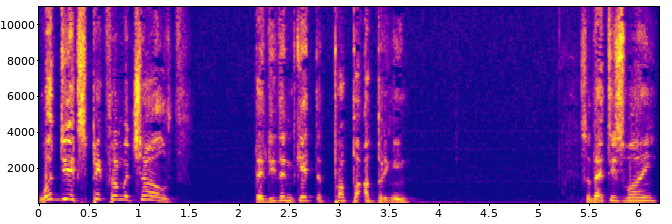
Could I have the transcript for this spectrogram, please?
What do you expect from a child that didn't get the proper upbringing? So that is why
